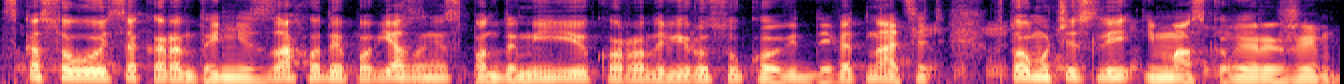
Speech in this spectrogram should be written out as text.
скасовуються карантинні заходи, пов'язані з пандемією коронавірусу COVID-19, в тому числі і масковий режим.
